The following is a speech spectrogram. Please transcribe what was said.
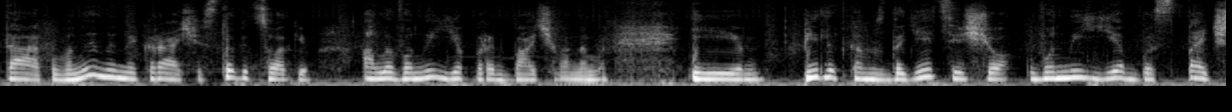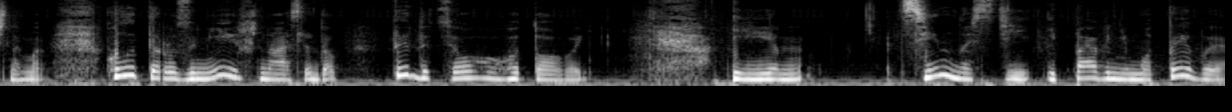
Так, вони не найкращі, 100%, але вони є передбачуваними. І підліткам здається, що вони є безпечними. Коли ти розумієш наслідок, ти до цього готовий. І цінності і певні мотиви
